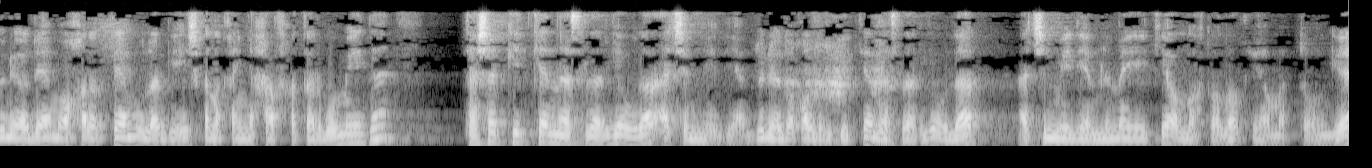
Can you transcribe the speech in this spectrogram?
dunyoda ham oxiratda ham ularga hech qanaqangi xavf xatar bo'lmaydi. Tashlab ketgan narsalarga ular achinmaydi ham dunyoda qoldirib ketgan narsalarga ular achinmaydi ham. Nimagaki alloh taolo qiyomatda unga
